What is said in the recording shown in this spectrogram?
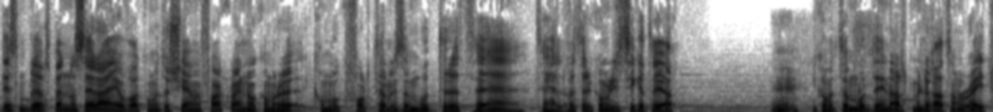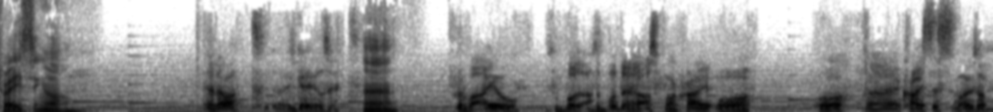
Det som blir spennende å se, da er jo hva kommer til å skje med Far Cry nå. Kommer, det, kommer folk til å liksom modde det til, til helvete? Det kommer de sikkert til å gjøre. Mm. De kommer til å modde inn alt mulig rart, sånn raytracing og Ja, det har vært eh, gøy å se. uh, For det var jo så både, altså både altså Far Cry og, og uh, Crisis var jo sånn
